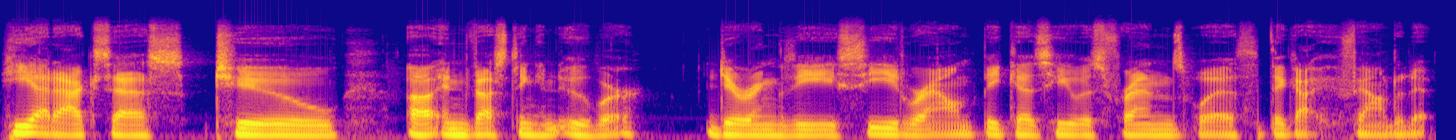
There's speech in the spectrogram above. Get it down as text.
he had access to uh, investing in Uber during the seed round because he was friends with the guy who founded it.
